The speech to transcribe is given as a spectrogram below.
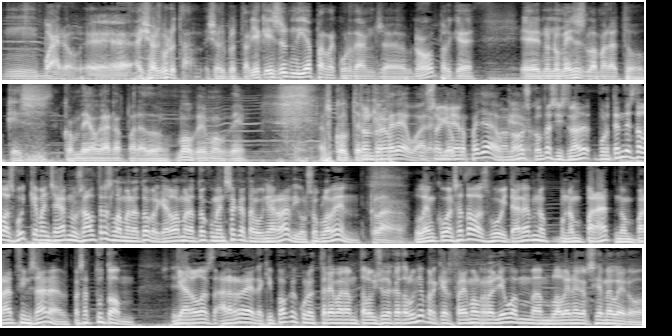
Mm, Bueno, eh, això és brutal, això és brutal. I és un dia per recordar-nos, eh, no?, perquè eh, no només és la marató, que és, com deia el gran aparador. Molt bé, molt bé. Escolta, doncs, què Reu, fareu ara? seguirem. Allà o no, què? no, escolta, si no, portem des de les 8 que hem engegat nosaltres la marató, perquè ara la marató comença a Catalunya Ràdio, el suplement. Clar. L'hem començat a les 8, ara no, no hem parat, no hem parat fins ara, ha passat tothom. Sí. I ara, les, ara res, d'aquí poc connectarem ara amb Televisió de Catalunya perquè farem el relleu amb, amb l'Helena García Melero.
